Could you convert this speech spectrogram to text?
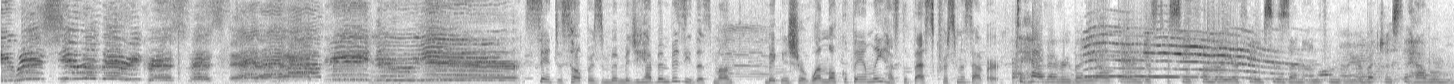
We wish you a Merry Christmas and a Happy New Year. Santa's helpers in Bemidji have been busy this month, making sure one local family has the best Christmas ever. to have everybody out there and just to see familiar faces and unfamiliar, but just to have them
